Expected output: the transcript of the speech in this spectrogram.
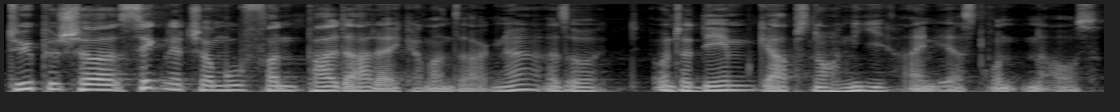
typischer Signature-Move von Paul Dardai, kann man sagen. Ne? Also unter dem gab es noch nie ein Erstrunden aus.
